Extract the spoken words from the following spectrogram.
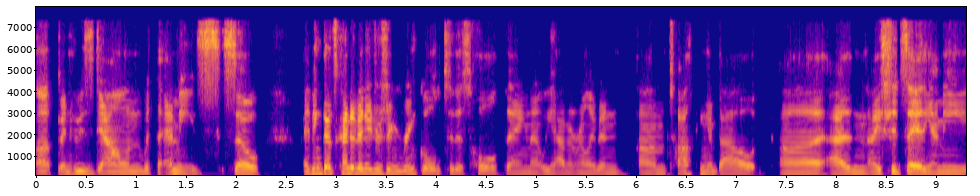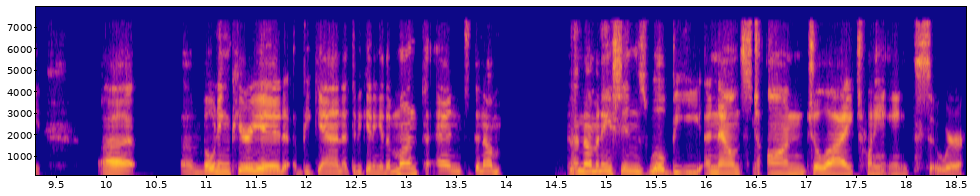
up and who's down with the Emmys. So I think that's kind of an interesting wrinkle to this whole thing that we haven't really been um, talking about. Uh, and I should say the Emmy uh, voting period began at the beginning of the month, and the, nom- the nominations will be announced on July 28th. So we're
